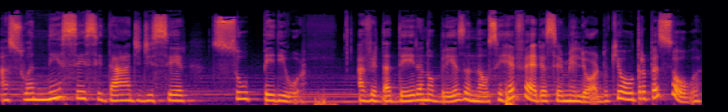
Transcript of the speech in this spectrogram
a sua necessidade de ser superior. A verdadeira nobreza não se refere a ser melhor do que outra pessoa.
